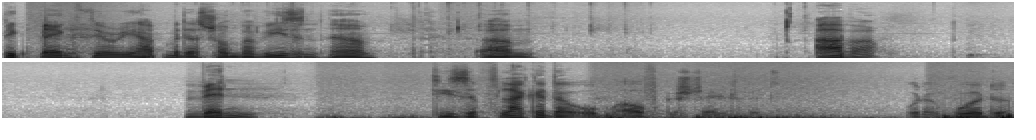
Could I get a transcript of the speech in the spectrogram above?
Big Bang Theory hat mir das schon bewiesen, ja. Ähm, aber wenn diese Flagge da oben aufgestellt wird oder wurde,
